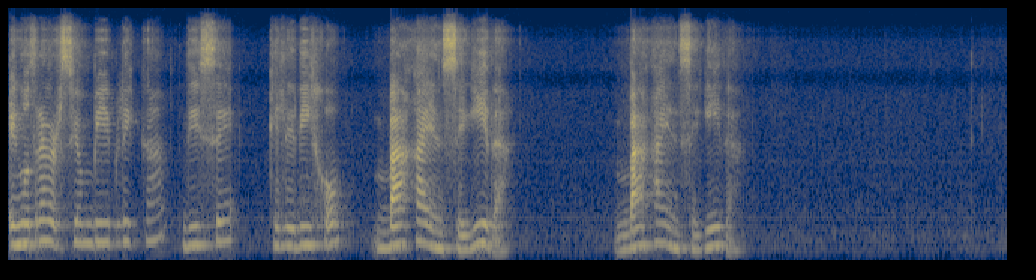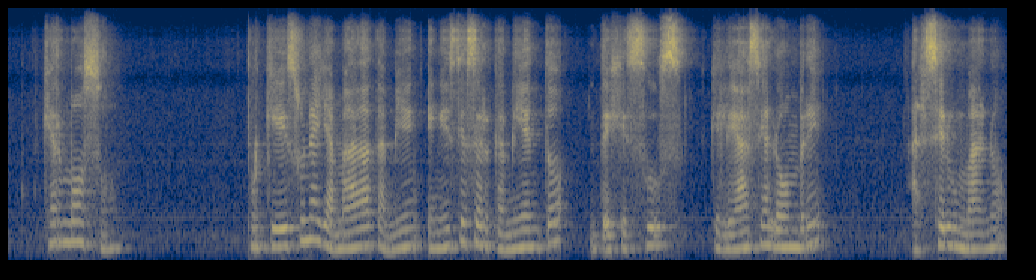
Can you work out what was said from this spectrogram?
En otra versión bíblica dice que le dijo, baja enseguida, baja enseguida. Qué hermoso, porque es una llamada también en este acercamiento de Jesús que le hace al hombre al ser humano,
